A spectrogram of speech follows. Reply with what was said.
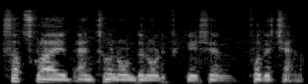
subscribe and turn on the notification for the channel.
